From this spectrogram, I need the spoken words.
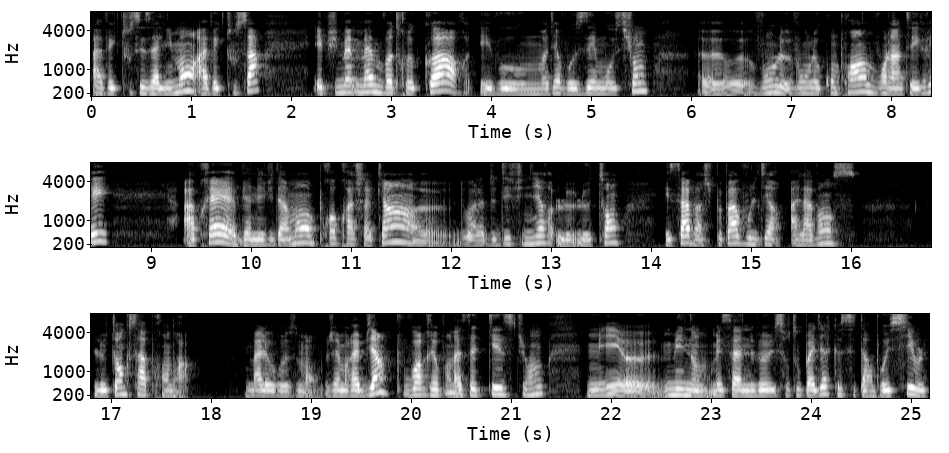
avec tous ces aliments, avec tout ça. Et puis même, votre corps et vos, on émotions euh, vont, le, vont le comprendre, vont l'intégrer. Après, bien évidemment, propre à chacun, euh, de définir le, temps. Et ça, ben, je ne peux pas vous le dire à l'avance, le temps que ça prendra. Malheureusement. J'aimerais bien pouvoir répondre à cette question, euh, mais non. Mais ça ne veut surtout pas dire que c'est impossible.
